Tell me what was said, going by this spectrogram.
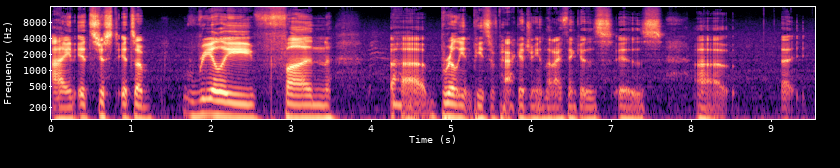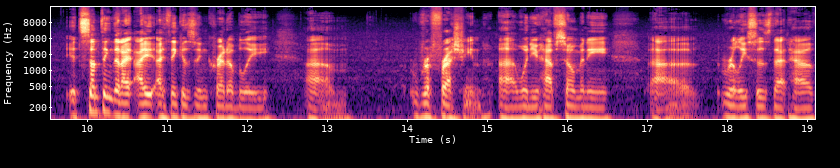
I it's just it's a really fun, uh, brilliant piece of packaging that I think is is uh, uh, it's something that I, I, I think is incredibly um, refreshing uh, when you have so many uh, releases that have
